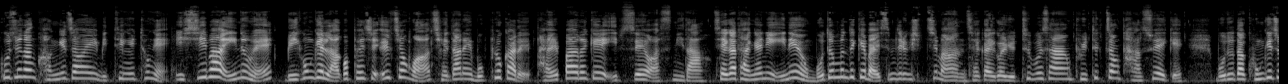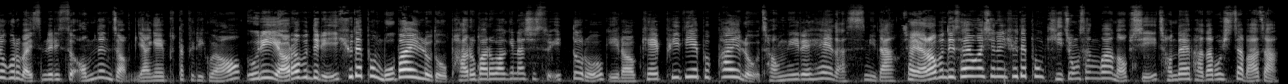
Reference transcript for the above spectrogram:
꾸준한 관계자와의 미팅을 통해 이 시바 이누의 미공개 락업 해지 일정과 재단의 목표가를 발빠르게 입수해 왔습니다. 제가 당연히 이 내용 모든 분들께 말씀드리고 싶지만 제가 이걸 유튜브상 불특정 다수에게 모두 다 공개적으로 말씀드릴 수 없는 점 양해 부탁드리고요. 우리 여러분들이 휴대폰 모바일로도 바로바로 확인하실 수 있도록 이렇게 PDF 파일로 정리를 해놨습니다. 자, 여러분들 사용하시는 휴대폰 기종 상관없이 전달 받아보시자마자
